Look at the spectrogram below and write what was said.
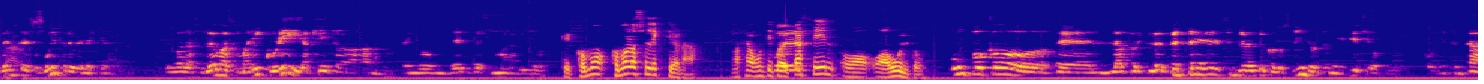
mentes muy privilegiadas. Tengo a las nuevas Marie Curie aquí trabajando. Tengo mentes maravillosas. que ¿cómo, ¿Cómo lo selecciona? ¿Hace algún tipo de Pues- casting o, o a bulto? Un poco, eh, la, la empecé simplemente con los niños del edificio, por, por intentar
